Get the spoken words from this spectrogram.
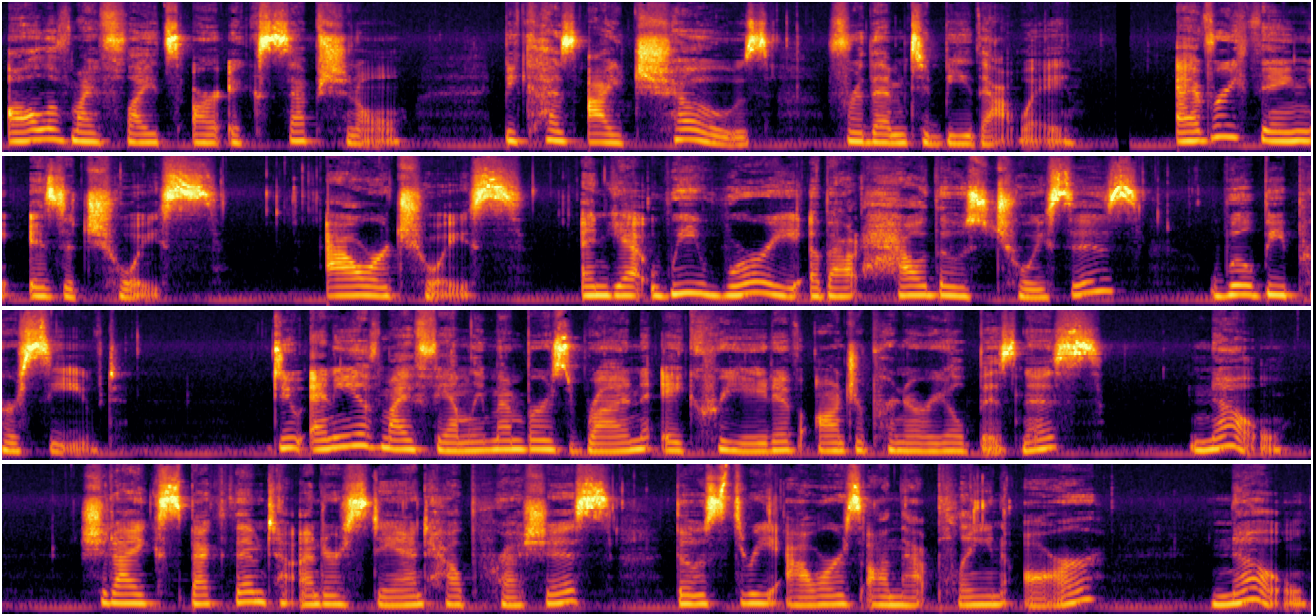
All of my flights are exceptional because I chose for them to be that way. Everything is a choice, our choice, and yet we worry about how those choices will be perceived. Do any of my family members run a creative entrepreneurial business? No. Should I expect them to understand how precious those three hours on that plane are? No.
